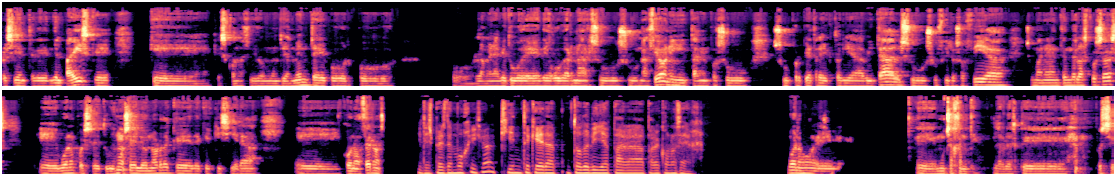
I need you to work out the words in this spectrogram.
presidente del país que que, es conocido mundialmente por, la manera que tuvo de, gobernar su, nación y también por su, propia trayectoria vital, su, filosofía, su manera de entender las cosas. Eh, bueno, pues eh, tuvimos el honor de que, de que quisiera eh, conocernos. Y después de Mújica, ¿quién te queda todavía para, para conocer? Bueno, mucha gente. La verdad es que, pues,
